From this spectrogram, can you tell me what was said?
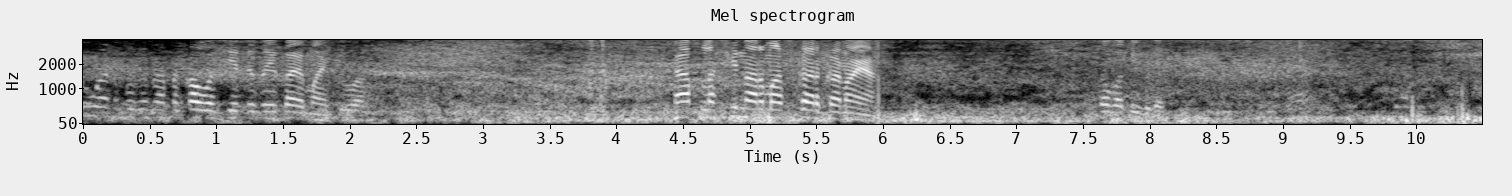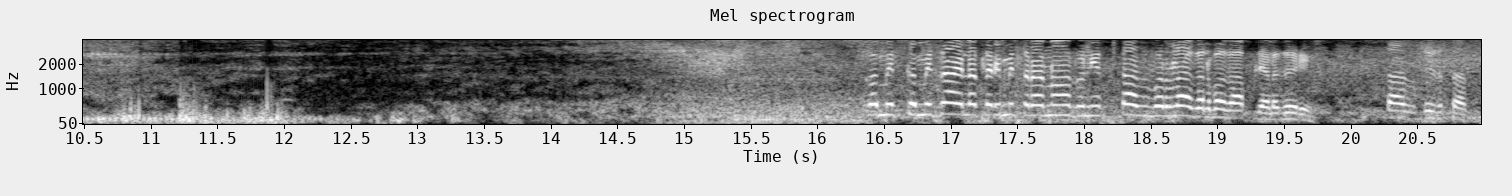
वाट बघत आता कवाश येतं ते काय माहिती वा आपला शिनार मास कारखाना आहे. बघा तिकडे. कमीत कमी जायला तरी मित्रांनो अजून एक तासभर लागल बघा आपल्याला घरी. तास दीड तास.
